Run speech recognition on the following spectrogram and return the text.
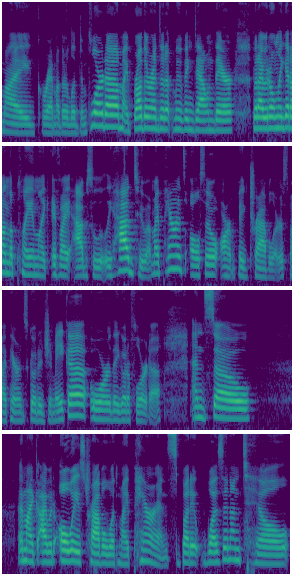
My grandmother lived in Florida. My brother ended up moving down there but I would only get on the plane like if I absolutely had to. And my parents also aren't big travelers. My parents go to Jamaica or they go to Florida. And so and like I would always travel with my parents, but it wasn't until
